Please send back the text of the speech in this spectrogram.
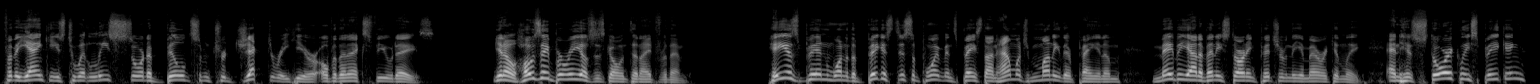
for the Yankees to at least sort of build some trajectory here over the next few days. You know, Jose Berrios is going tonight for them. He has been one of the biggest disappointments based on how much money they're paying him, maybe out of any starting pitcher in the American League. And historically speaking,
